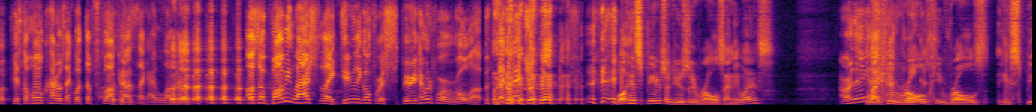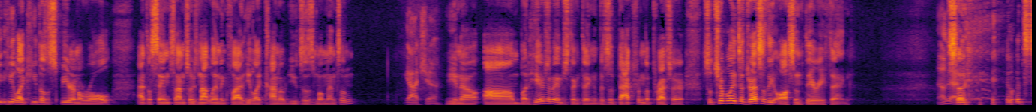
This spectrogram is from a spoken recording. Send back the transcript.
because the whole crowd was like, "What the fuck?" And I was like, "I love it." Also, Bobby Lashley like didn't really go for a spear; he kind of went for a roll up. well, his spears are usually rolls anyways. Are they? like he rolls, he rolls, he spe- he like he does a spear and a roll at the same time, so he's not landing flat. He like kind of uses momentum, Gotcha. you know. Um, but here's an interesting thing. This is back from the pressure. So Triple H addresses the Austin Theory thing. Okay. So, which,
